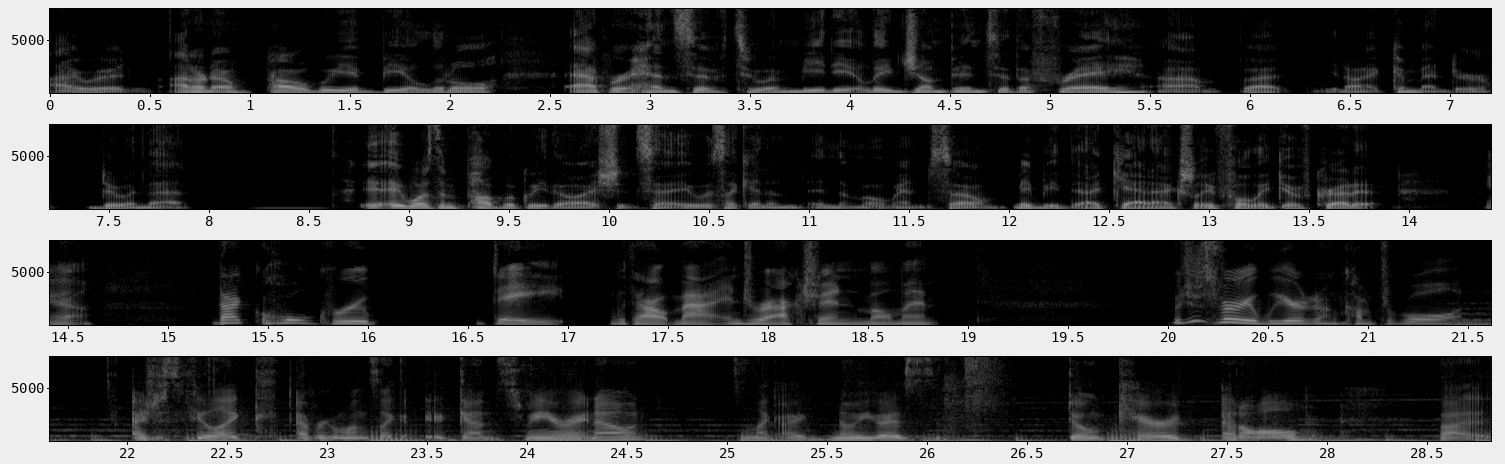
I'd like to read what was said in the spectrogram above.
I would, I don't know, probably be a little apprehensive to immediately jump into the fray. Um, but you know, I commend her doing that. It, it wasn't publicly though, I should say. It was like in in the moment, so maybe I can't actually fully give credit. yeah. That whole group date without Matt interaction moment, which is very weird and uncomfortable. I just feel like everyone's like against me right now. I'm like, I know you guys don't care at all, but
